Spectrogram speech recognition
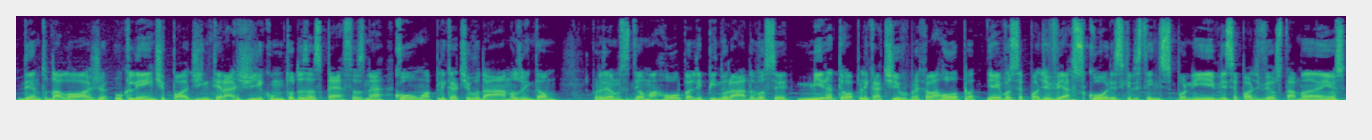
dentro da loja, o cliente pode interagir com todas as peças, né? Com o aplicativo da Amazon. Então, por exemplo, você tem uma roupa ali pendurada, você mira teu aplicativo para aquela roupa e aí você pode ver as cores que eles têm disponíveis, você pode ver os tamanhos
